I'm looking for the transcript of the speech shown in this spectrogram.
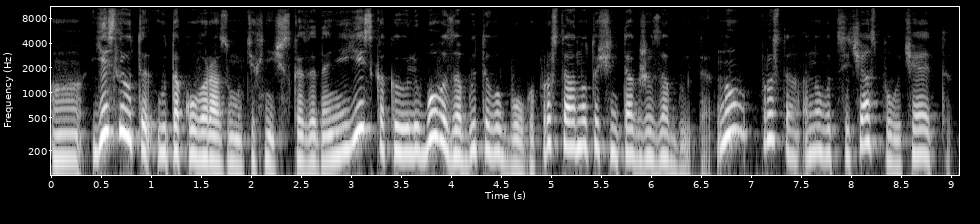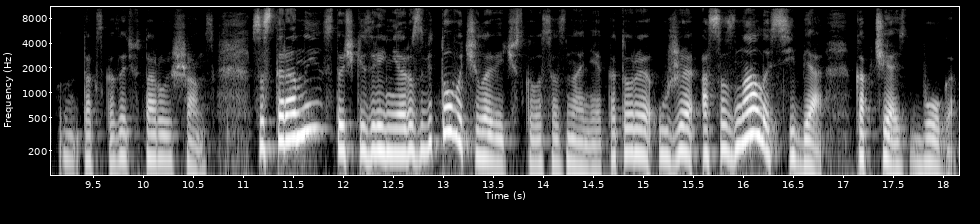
А, если у, такого разума техническое задание есть, как и у любого забытого бога, просто оно точно так же забыто. Но просто оно вот сейчас получает, э, так сказать, второй шанс. Со стороны, с точки зрения развитого человеческого сознания, которое уже осознало себя как часть бога,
